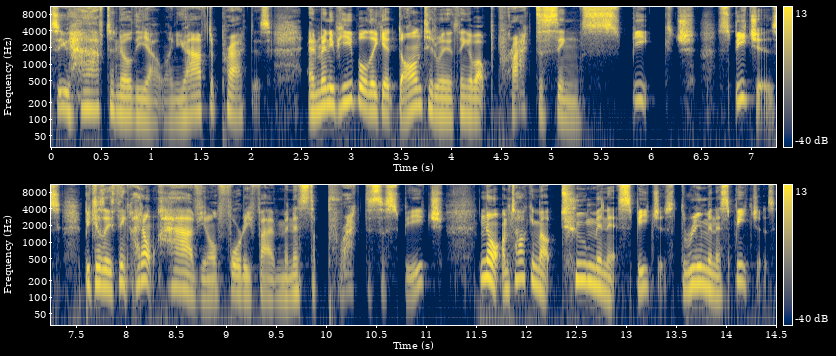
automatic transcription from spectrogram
So you have to know the outline. You have to practice. And many people they get daunted when they think about practicing speech speeches because they think I don't have, you know, 45 minutes to practice a speech. No, I'm talking about 2-minute speeches, 3-minute speeches.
